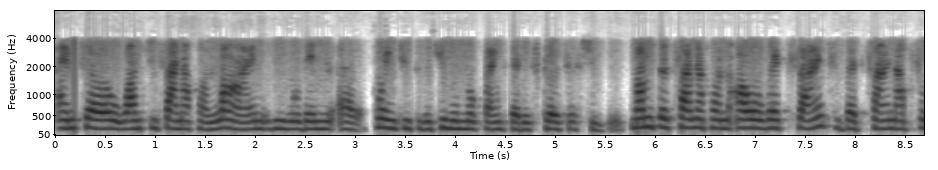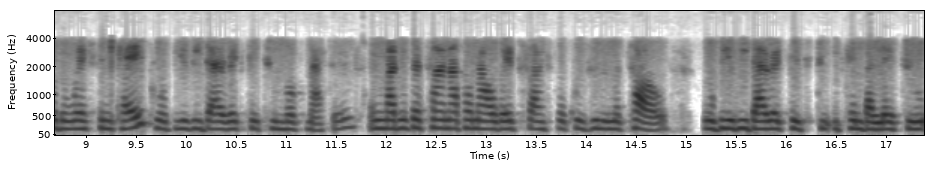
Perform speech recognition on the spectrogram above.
And so once you sign up online, we will then uh, point you to the human milk bank that is closest to you. Mums that sign up on our website, that sign up for the Western Cape, will be redirected to Milk Matters. And mothers that sign up on our website for KwaZulu Natal will be redirected to Ithembaletu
